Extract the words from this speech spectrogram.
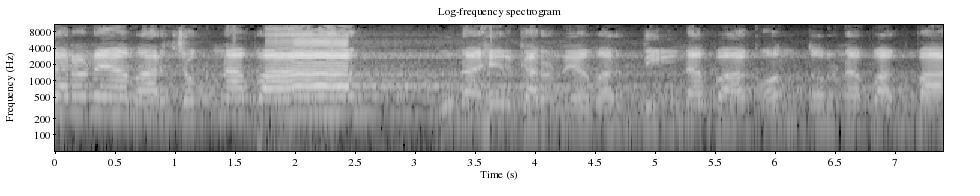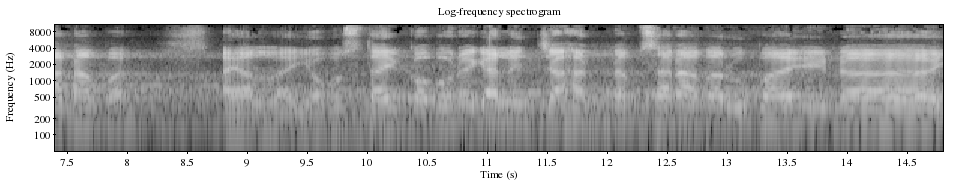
কারণে আমার চোখ না পাক গুনাহের কারণে আমার দিল না পাক অন্তর না পাক পা না পাক আয় আল্লাহ, এই অবস্থায় কবরে গেলে জাহান্নাম ছাড়া আমার উপায় নাই।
